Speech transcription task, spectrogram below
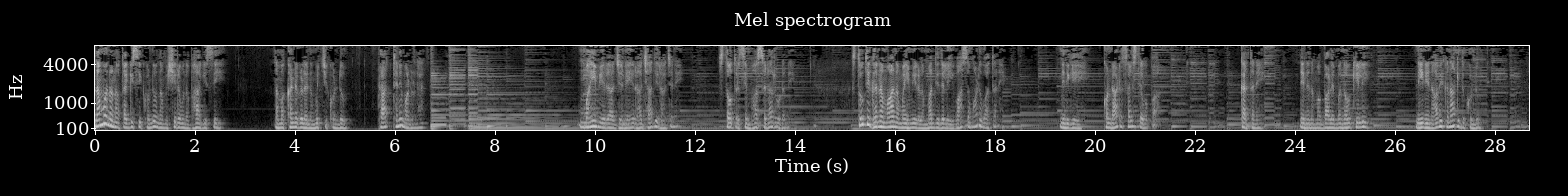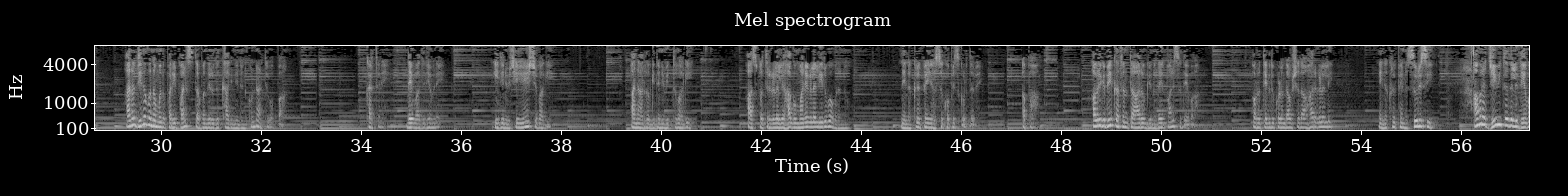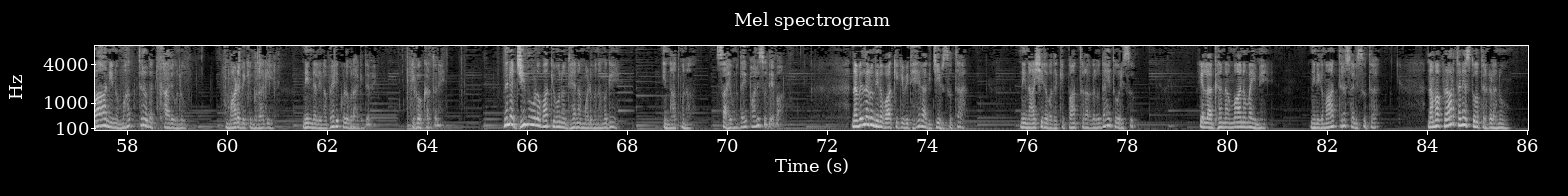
ನಮ್ಮನ್ನು ನಾವು ತಗ್ಗಿಸಿಕೊಂಡು ನಮ್ಮ ಶಿರವನ್ನು ಭಾಗಿಸಿ ನಮ್ಮ ಕಣ್ಣುಗಳನ್ನು ಮುಚ್ಚಿಕೊಂಡು ಪ್ರಾರ್ಥನೆ ಮಾಡೋಣ. ಮಹಿಮೆ ರಾಜನೇ ರಾಜಾದಿರಾಜನೇ ಸ್ತೋತ್ರ ಸಿಂಹಾಸನಾರೂಢನೆ, ಸ್ತುತಿ ಘನಮಾನ ಮಹಿಮೆಗಳ ಮಧ್ಯದಲ್ಲಿ ವಾಸ ಮಾಡುವಾತನೆ. ನಿನಗೆ ಕೊಂಡಾಟ ಸಲ್ಲಿಸ್ತೇವಪ್ಪ. ಕರ್ತನೆ ನೀನು ನಮ್ಮ ಬಾಳೆಂಬ ನೌಕೆಯಲ್ಲಿ ನೀನೇ ನಾವಿಕನಾಗಿದ್ದುಕೊಂಡು ಅನುದಿನವೂ ನಮ್ಮನ್ನು ಪರಿಪಾಲಿಸುತ್ತಾ ಬಂದಿರುವುದಕ್ಕಾಗಿ ನಿನ್ನನ್ನು ಕೊಂಡಾಡ್ತೇವಪ್ಪ. ಕರ್ತನೆ ದೇವಾದ ದೇವನೇ ಈ ದಿನ ವಿಶೇಷವಾಗಿ ಅನಾರೋಗ್ಯದ ನಿಮಿತ್ತವಾಗಿ ಆಸ್ಪತ್ರೆಗಳಲ್ಲಿ ಹಾಗೂ ಮನೆಗಳಲ್ಲಿ ಇರುವವರನ್ನು ನಿನ್ನ ಕೃಪೆಯ ಹಸುಕೊಪ್ಪಿಸಿಕೊಡ್ತೇವೆ ಅಪ್ಪ, ಅವರಿಗೆ ಬೇಕಾದಂತಹ ಆರೋಗ್ಯವನ್ನು ದಯಪಾಲಿಸು ದೇವ. ಅವರು ತೆಗೆದುಕೊಳ್ಳುವ ಔಷಧ ಆಹಾರಗಳಲ್ಲಿ ನಿನ್ನ ಕೃಪೆಯನ್ನು ಸುರಿಸಿ ಅವರ ಜೀವಿತದಲ್ಲಿ ದೇವಾ, ನೀನು ಮಹತ್ತರದ ಕಾರ್ಯವನ್ನು ಮಾಡಬೇಕೆಂಬುದಾಗಿ ನಿನ್ನಲ್ಲಿ ನಾವು ಬೇಡಿಕೊಳ್ಳುವರಾಗಿದ್ದೇವೆ ಈಗ ಕರ್ತನೆ, ನಿನ್ನ ಜೀವವುಳ ವಾಕ್ಯವನ್ನು ಧ್ಯಾನ ಮಾಡುವ ನಮಗೆ ನಿನ್ನ ಆತ್ಮನ ಸಹಾಯವನ್ನು ದಯಪಾಲಿಸು ದೇವ. ನಾವೆಲ್ಲರೂ ನಿನ್ನ ವಾಕ್ಯಕ್ಕೆ ವಿಧೇಯರಾಗಿ ಜೀವಿಸುತ್ತಾ ನಿನ್ನ ಆಶೀರ್ವಾದಕ್ಕೆ ಪಾತ್ರರಾಗಲು ದಯ ತೋರಿಸು. ಎಲ್ಲ ಘನ, ಮಾನ, ಮಹಿಮೆ ನಿನಗೆ ಮಾತ್ರ ಸಲ್ಲಿಸುತ್ತಾ ನಮ್ಮ ಪ್ರಾರ್ಥನೆ ಸ್ತೋತ್ರಗಳನ್ನು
